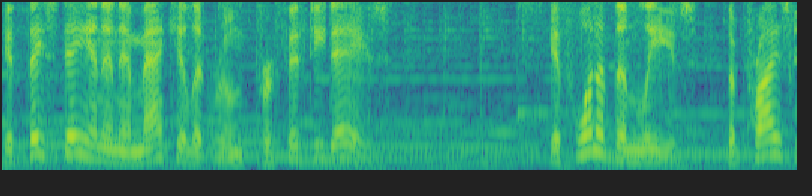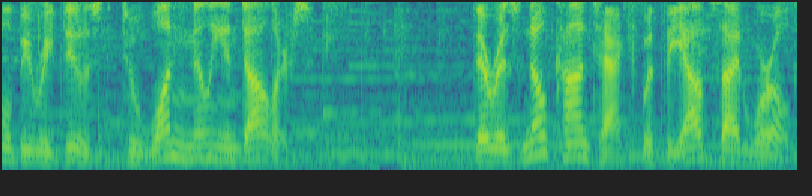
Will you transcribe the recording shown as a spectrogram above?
If they stay in an immaculate room for 50 days. If one of them leaves, the prize will be reduced to $1 million. There is no contact with the outside world,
